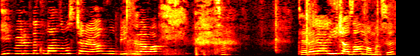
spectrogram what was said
ilk bölümde kullandığımız tereyağı bu 1 lira var. Tereyağı hiç azalmaması.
